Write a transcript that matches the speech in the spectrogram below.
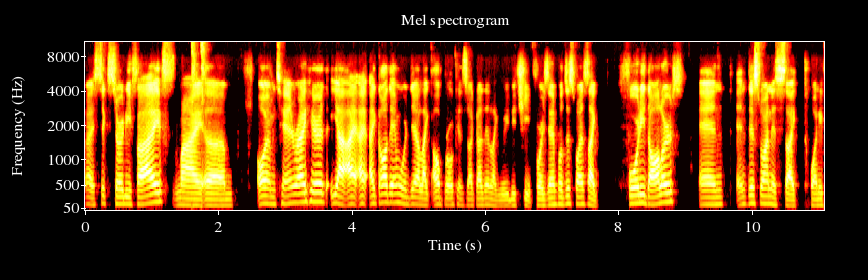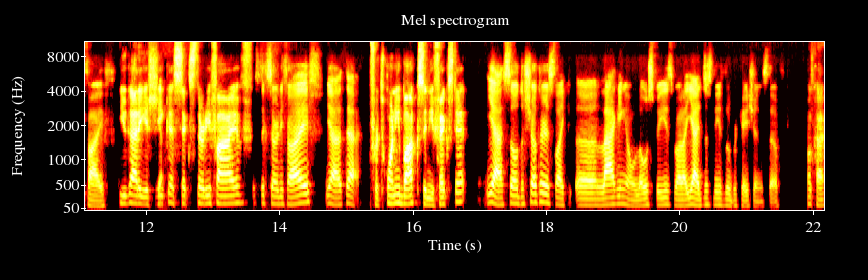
my 635, my um OM10 right here. Yeah, I I, I got them when they're like all broken, so I got them like really cheap. For example, this one's like forty dollars, and and this one is like 25. You got a Yashica 635 635. Yeah, that. for 20 bucks and you fixed it? Yeah, so the shutter is like uh lagging on low speeds, but uh, yeah, it just needs lubrication and stuff. Okay.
